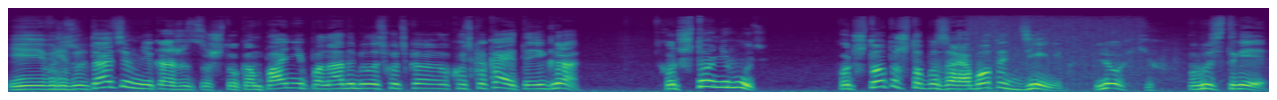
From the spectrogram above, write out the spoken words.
И в результате, мне кажется, что компании понадобилась хоть, хоть какая-то игра, хоть что-нибудь хоть что-то, чтобы заработать денег, легких, побыстрее.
